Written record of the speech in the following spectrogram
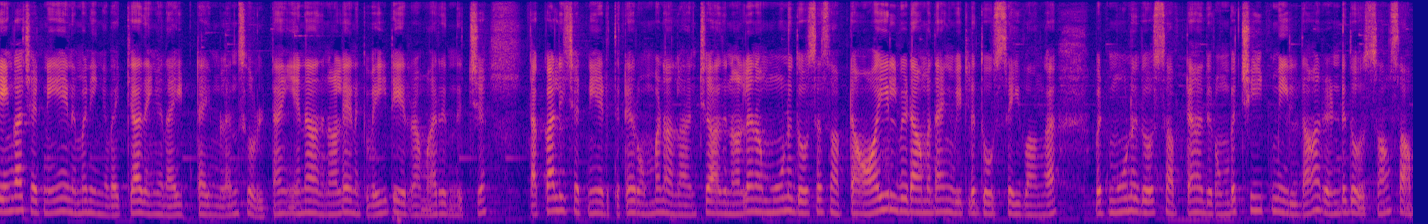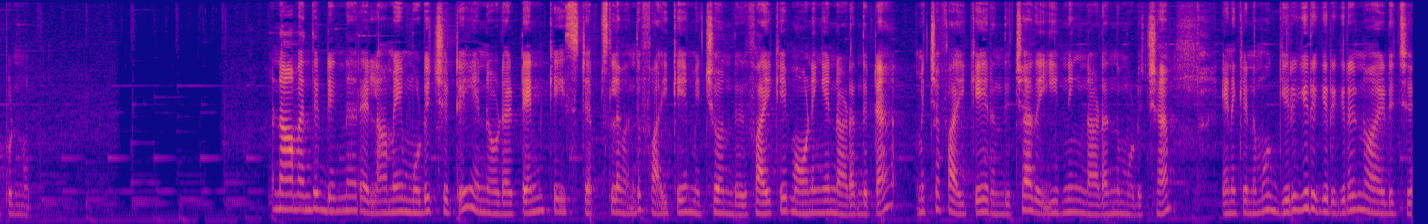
தேங்காய் சட்னியே இனிமேல் நீங்கள் வைக்காதீங்க நைட் டைம்லன்னு சொல்லிட்டேன். ஏன்னா அதனால் எனக்கு வெயிட் ஏறுற மாதிரி இருந்துச்சு. தக்காளி சட்னி எடுத்துகிட்டு ரொம்ப நல்லா இருந்துச்சு. அதனால நான் மூணு தோசை சாப்பிட்டேன். ஆயில் விடாமல் தான் எங்கள் வீட்டில் தோசை செய்வாங்க. பட் மூணு தோசை சாப்பிட்டேன். அது ரொம்ப சீட் மீல் தான். ரெண்டு தோசை தான் சாப்பிட்ணும். நான் வந்து டின்னர் எல்லாமே முடிச்சுட்டு என்னோடய டென் கே ஸ்டெப்ஸில் வந்து ஃபைவ் கே மிச்சம் இருந்தது. ஃபைவ் கே மார்னிங்கே நடந்துட்டேன். மிச்ச ஃபைவ் கே இருந்துச்சு. அதை ஈவினிங் நடந்து முடித்தேன் எனக்கு என்னமோ கிருகிரு கிருகிருன்னு ஆயிடுச்சு.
